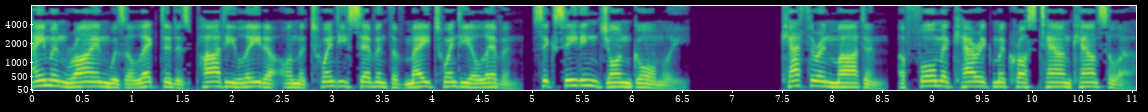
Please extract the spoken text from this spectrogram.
Eamon Ryan was elected as party leader on 27 May 2011, succeeding John Gormley. Catherine Martin, a former Carrickmacross town councillor,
